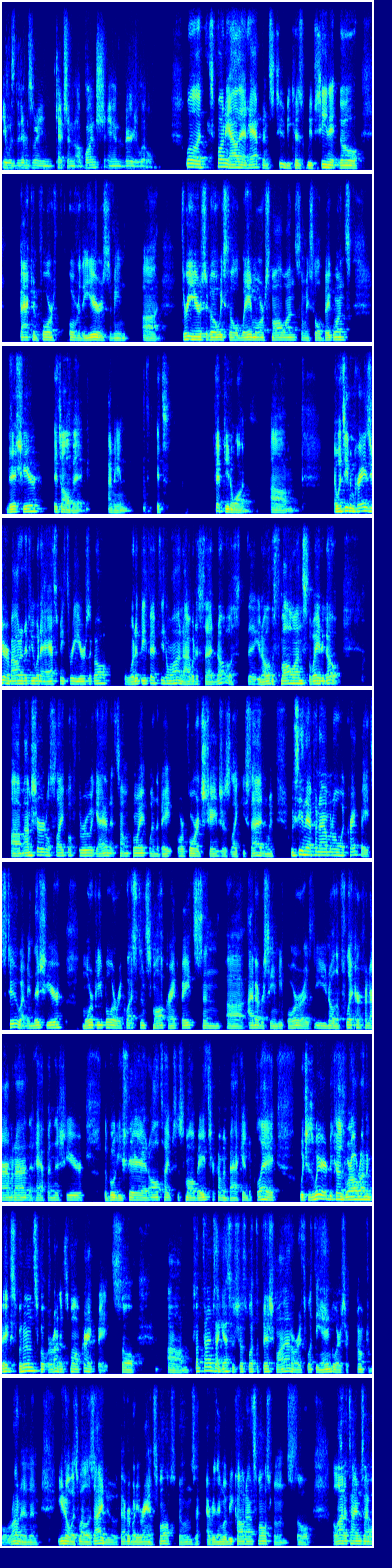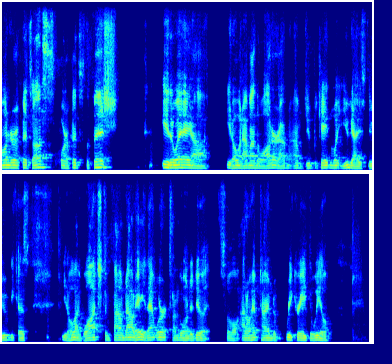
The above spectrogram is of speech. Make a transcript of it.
it was the difference between catching a bunch and very little. Well, it's funny how that happens too, because we've seen it go back and forth over the years. I mean, uh, three years ago, we sold way more small ones than we sold big ones. This year, it's all big. I mean, it's 50 to 1. Um, and what's even crazier about it, if you would have asked me three years ago, would it be 50 to 1? I would have said, no, the, you know, the small one's the way to go. Um, I'm sure it'll cycle through again at some point when the bait or forage changes, like you said. And we've, we've seen that phenomenal with crankbaits too. I mean, this year, more people are requesting small crankbaits than uh, I've ever seen before. As you know, the flicker phenomenon that happened this year, the boogie shad, all types of small baits are coming back into play, which is weird because we're all running big spoons, but we're running small crankbaits. So um, sometimes I guess it's just what the fish want or it's what the anglers are comfortable running. And you know as well as I do, if everybody ran small spoons, everything would be caught on small spoons. So a lot of times I wonder if it's us or if it's the fish. Either way, uh, you know, when I'm on the water, I'm, I'm duplicating what you guys do because, you know, I've watched and found out, hey, that works. I'm going to do it. So I don't have time to recreate the wheel.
